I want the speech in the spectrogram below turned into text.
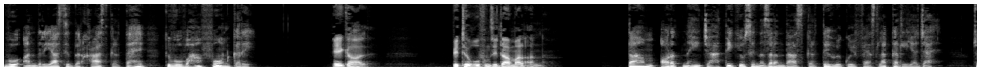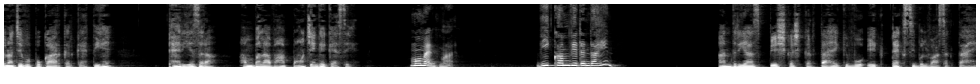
وہ اندریا سے درخواست کرتا ہے کہ وہ وہاں فون کرے۔ ایگال bitte rufen Sie da mal an. تاہم عورت نہیں چاہتی کہ اسے نظر انداز کرتے ہوئے کوئی فیصلہ کر لیا جائے۔ چنانچہ وہ پکار کر کہتی ہے ٹھہریے ذرا ہم بھلا وہاں پہنچیں گے کیسے؟ مومنٹ مار۔ وی کم وی دن داہین اندریاز پیشکش کرتا ہے کہ وہ ایک ٹیکسی بلوا سکتا ہے۔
